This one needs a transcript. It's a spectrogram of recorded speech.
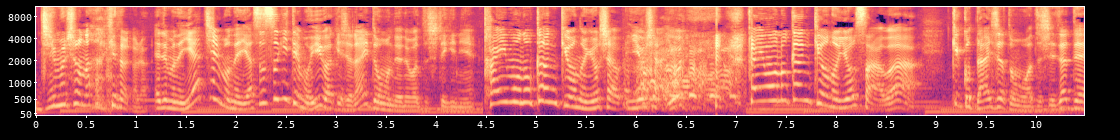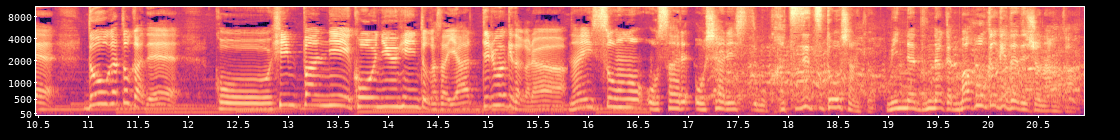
事務所なだけだから。え、でもね、家賃もね、安すぎてもいいわけじゃないと思うんだよね、私的に。買い物環境の良さ、良さ、よ 買い物環境の良さは、結構大事だと思う、私。だって、動画とかで、こう、頻繁に購入品とかさ、やってるわけだから、内装のおしゃれ、おしゃれして、もう滑舌どうしたの今日？みんな、なんか魔法かけたでしょ、なんか。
